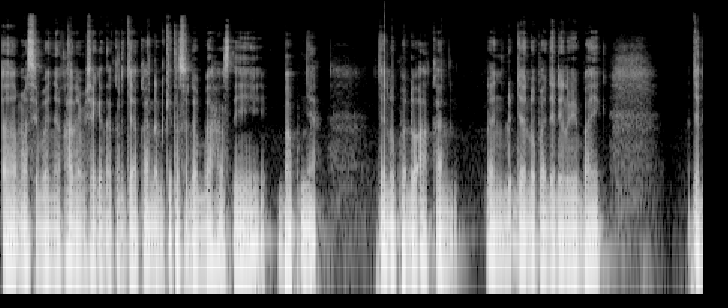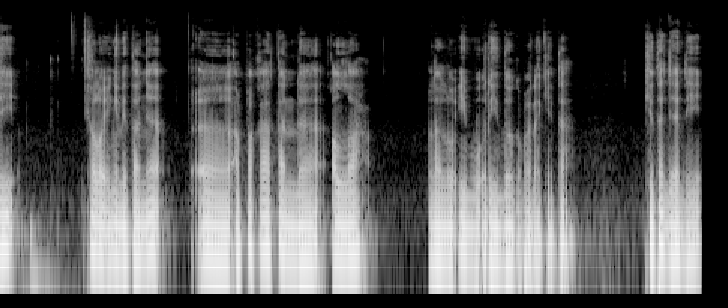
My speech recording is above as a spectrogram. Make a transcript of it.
Uh, masih banyak hal yang bisa kita kerjakan dan kita sudah bahas di babnya. Jangan lupa doakan dan jangan lupa jadi lebih baik. Jadi kalau ingin ditanya uh, apakah tanda Allah lalu ibu ridho kepada kita kita jadi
